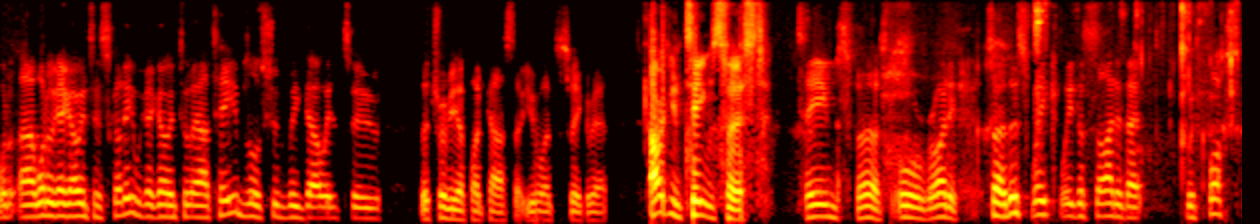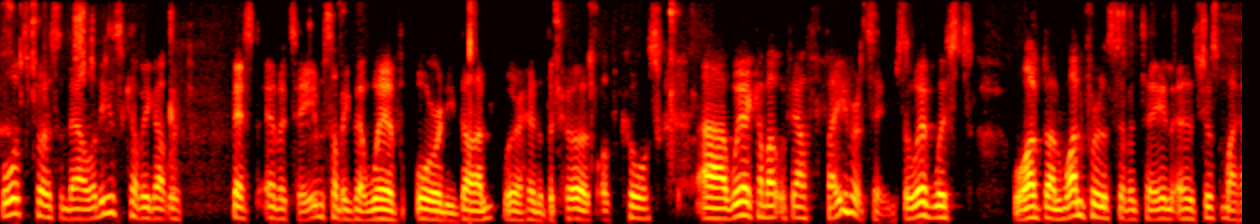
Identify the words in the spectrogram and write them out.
What, uh, what are we going to go into, Scotty? We're going to go into our teams, or should we go into the trivia podcast that you want to speak about? I reckon teams first. Teams first. Alrighty. So this week we decided that with Fox Sports personalities coming up with best ever teams, something that we've already done. We're ahead of the curve, of course. Uh, we're going to come up with our favourite team. So we've listed, well, I've done one for the 17, and it's just my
